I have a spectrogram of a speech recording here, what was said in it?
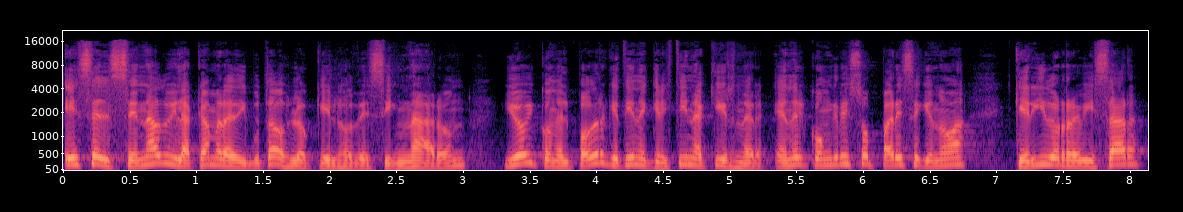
es el Senado y la Cámara de Diputados lo que lo designaron y hoy con el poder que tiene Cristina Kirchner en el Congreso parece que no ha querido revisar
